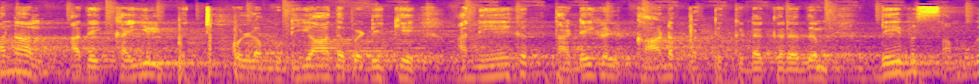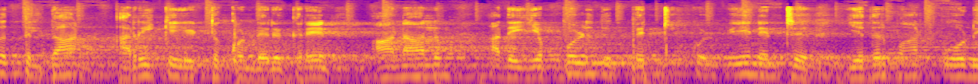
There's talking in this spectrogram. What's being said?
ஆனால் அதை கையில் ஏற்றுக்கொள்ள முடியாதபடிக்கு அநேக தடைகள் காணப்பட்டு கிடக்கிறது தேவ சமூகத்தில் தான் அறிக்கையிட்டு கொண்டிருக்கிறேன். ஆனாலும் அதை எப்பொழுது பெற்றுக்கொள்வேன் என்று எதிர்பார்ப்போடு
